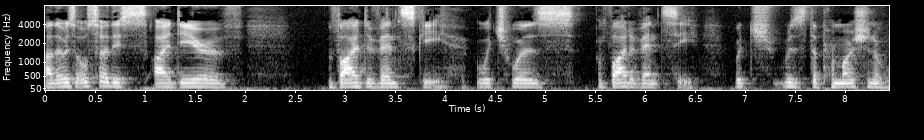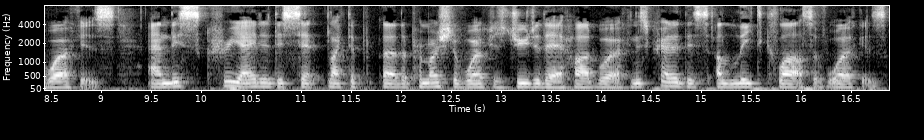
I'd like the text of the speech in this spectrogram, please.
Uh, there was also this idea of Vidovensky, which was Vidovency, which was the promotion of workers, and this created this set like the uh, the promotion of workers due to their hard work, and this created this elite class of workers.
